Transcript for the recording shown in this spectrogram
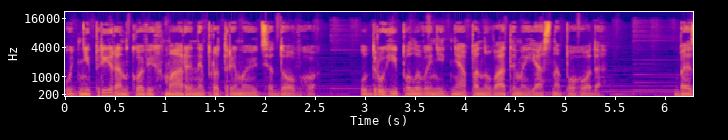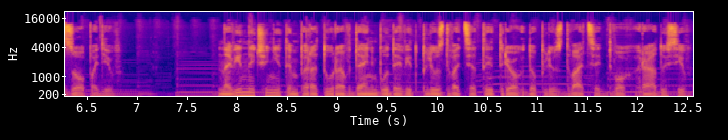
У Дніпрі ранкові хмари не протримаються довго. У другій половині дня пануватиме ясна погода. Без опадів. На Вінничині температура в день буде від плюс 23 до плюс 22 градусів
